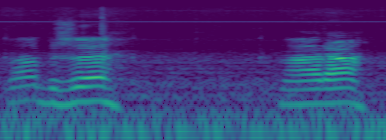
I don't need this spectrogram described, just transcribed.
Dobrze. Nara.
